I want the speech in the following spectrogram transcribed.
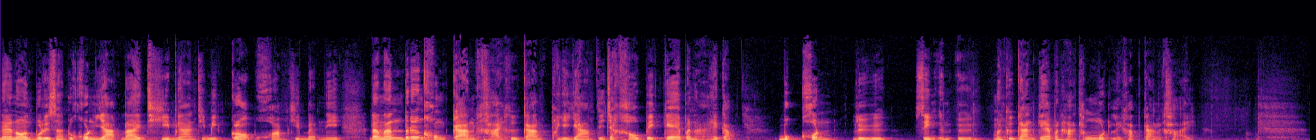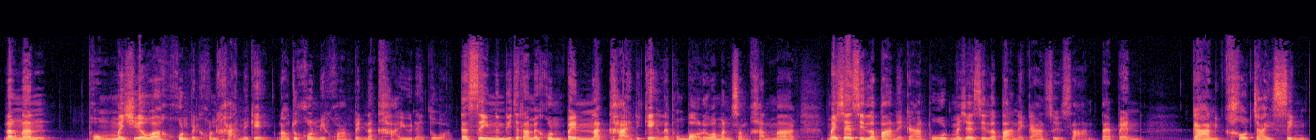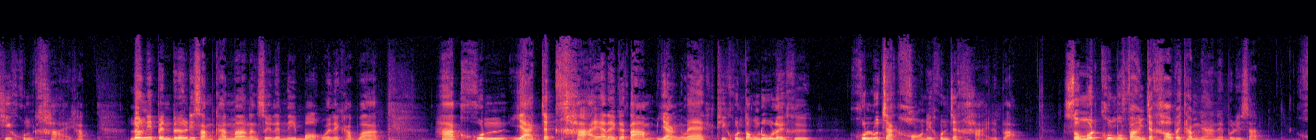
แน่นอนบริษัททุกคนอยากได้ทีมงานที่มีกรอบความคิดแบบนี้ ดังนั้นเรื่องของการขายคือการพยายามที่จะเข้าไปแก้ปัญหาให้กับบุคคลหรือสิ่งอื่นๆ มันคือการแก้ปัญหาทั้งหมดเลยครับการขาย ดังนั้นผมไม่เชื่อว่าคุณเป็นคนขายไม่เก่ง เราทุกคนมีความเป็นนักขายอยู่ในตัว แต่สิ่งหนึ่งที่จะทำให้คุณเป็นนักขายที่เก่ง และผมบอกเลยว่ามันสำคัญมาก ไม่ใช่ศิลปะในการพูด ไม่ใช่ศิลปะในการสื่อสาร แต่เป็นการเข้าใจสิ่งที่คุณขายครับ เรื่องนี้เป็นเรื่องที่สำคัญมากหนังสือเล่มนี้บอกไว้เลยครับว่า หากคุณอยากจะขายอะไรก็ตามอย่างแรกที่คุณต้องรู้เลยคือ คุณรู้จักของที่คุณจะขายหรือเปล่า สมมติคุณผู้ฟังจะเข้าไปทำงานในบริษัท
